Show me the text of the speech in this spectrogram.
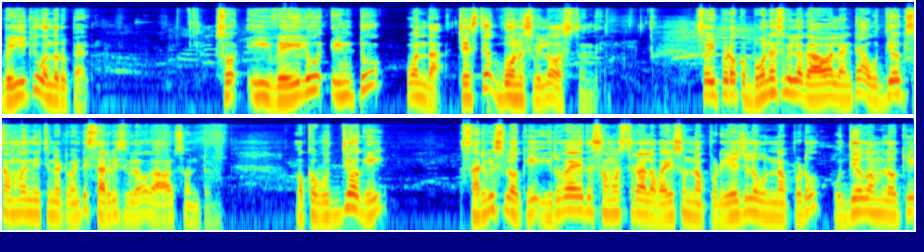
వెయ్యికి వంద రూపాయలు. సో ఈ వెయ్యిలు ఇంటూ వంద చేస్తే బోనస్ విలువ వస్తుంది. సో ఇప్పుడు ఒక బోనస్ విలువ కావాలంటే ఆ ఉద్యోగికి సంబంధించినటువంటి సర్వీస్ విలువ కావాల్సి ఉంటుంది. ఒక ఉద్యోగి సర్వీస్లోకి ఇరవై ఐదు సంవత్సరాల వయసు ఉన్నప్పుడు ఏజ్లో ఉన్నప్పుడు ఉద్యోగంలోకి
